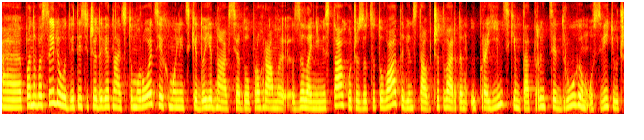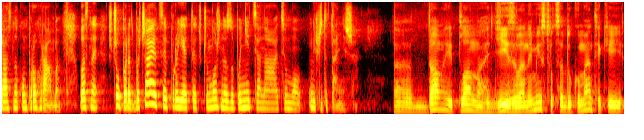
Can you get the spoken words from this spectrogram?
Е, Пане Василю, у 2019 році Хмельницький доєднався до програми Зелені міста. Хочу зацитувати. Він став четвертим українським та 32-м у світі учасником програми. Власне, що передбачає цей проєкт? Якщо можна, зупиніться на цьому більш детальніше. Е, Даний план дії Зелене місто це документ, який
